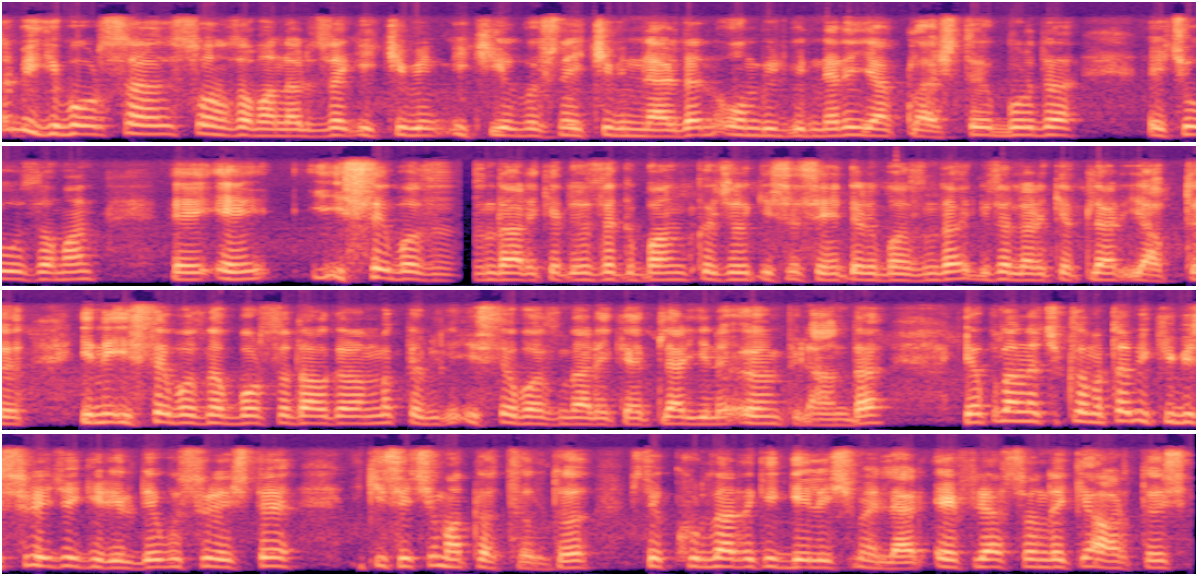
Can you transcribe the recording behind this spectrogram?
Tabii ki borsa son zamanlar özellikle 2002 yıl başına 2000'lerden 11 binlere yaklaştı. Burada e, çoğu zaman e, e, hisse bazında hareket, özellikle bankacılık hisse senetleri bazında güzel hareketler yaptı. Yine hisse bazında borsa dalgalanmakla birlikte hisse bazında hareketler yine ön planda. Yapılan açıklama tabii ki bir sürece girildi. Bu süreçte iki seçim atlatıldı. İşte kurlardaki gelişmeler, enflasyondaki artış,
